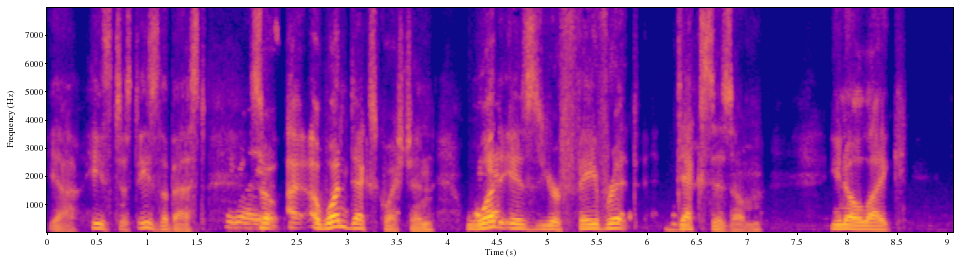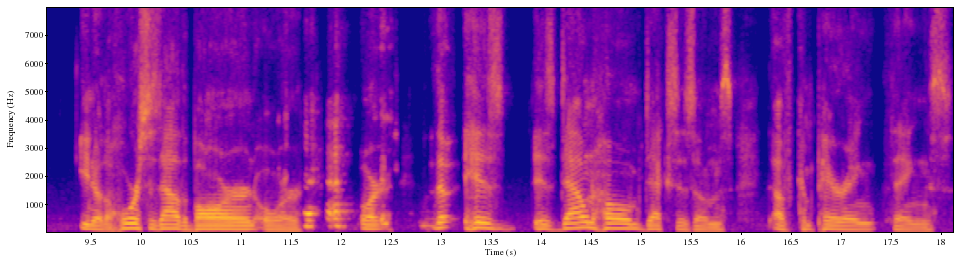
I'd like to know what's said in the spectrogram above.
Yeah he's just he's the best. Really so I, a one dex question. Okay. what is your favorite dexism? You know like you know the horse is out of the barn or or the his his down home dexisms of comparing things.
